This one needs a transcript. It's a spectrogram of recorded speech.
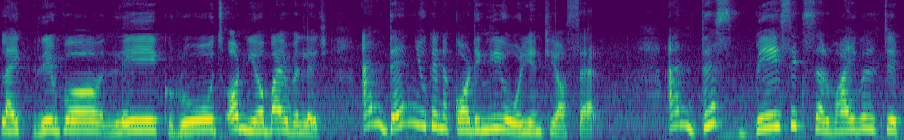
like river, lake, roads or nearby village and then you can accordingly orient yourself. And this basic survival tip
